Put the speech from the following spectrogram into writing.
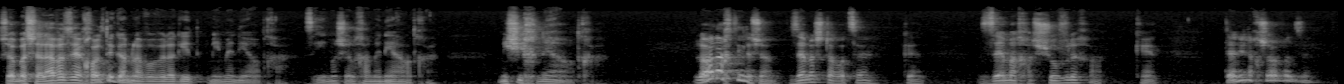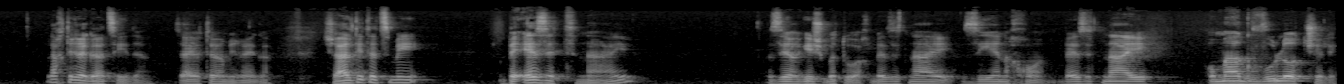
עכשיו בשלב הזה יכולתי גם לבוא ולהגיד, מי מניע אותך? זה אימא שלך מניעה אותך? מי שכנע אותך? לא הלכתי לשם, זה מה שאתה רוצה? כן. זה מה חשוב לך? כן. תן לי לחשוב על זה. הלכתי רגע הצידה. זה היה יותר מרגע. שאלתי את עצמי, באיזה תנאי זה ירגיש בטוח, באיזה תנאי זה יהיה נכון, באיזה תנאי או מה הגבולות שלי.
